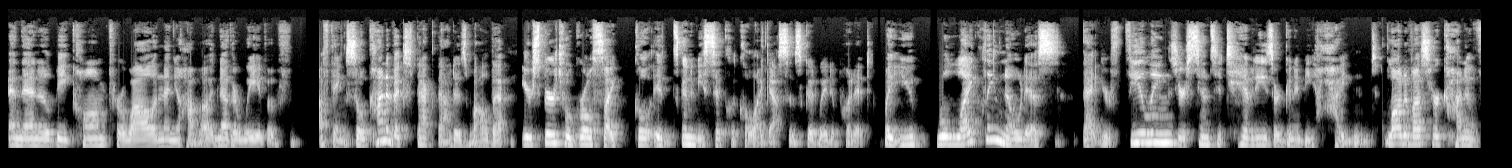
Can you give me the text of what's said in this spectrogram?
and then it'll be calm for a while, and then you'll have another wave of of things. So kind of expect that as well that your spiritual growth cycle it's going to be cyclical, I guess is a good way to put it. But you will likely notice that your feelings, your sensitivities are going to be heightened. A lot of us are kind of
